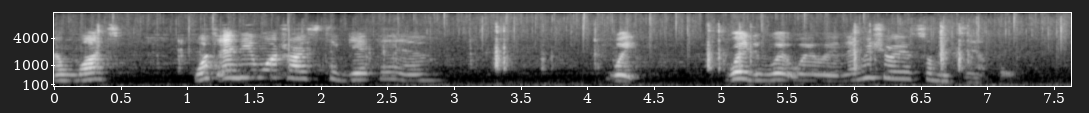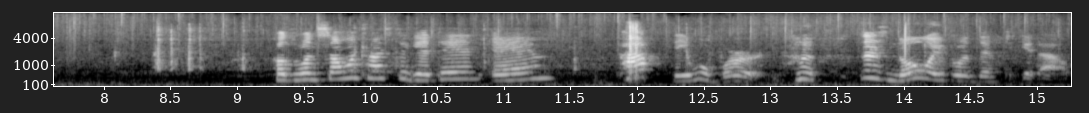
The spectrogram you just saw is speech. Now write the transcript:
And once, once anyone tries to get in, wait, wait, wait, wait, wait. Let me show you some example. Cause when someone tries to get in and pop, they will burn. There's no way for them to get out.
